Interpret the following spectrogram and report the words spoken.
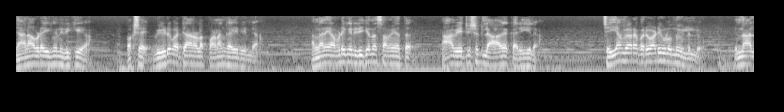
ഞാൻ അവിടെ ഇങ്ങനെ ഇരിക്കുക. പക്ഷേ വീട് പറ്റാനുള്ള പണം കയ്യിലില്ല. അങ്ങനെ അവിടെ ഇങ്ങനെ ഇരിക്കുന്ന സമയത്ത് ആ വെയിറ്റിംഗ് ഷെഡിൽ ആകെ കരിയില്ല ചെയ്യാൻ വേറെ പരിപാടികളൊന്നുമില്ലല്ലോ. എന്നാൽ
